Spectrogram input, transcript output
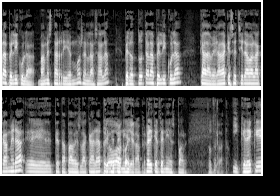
la pel·lícula vam estar rient-nos en la sala, però tota la pel·lícula cada vegada que se girava la càmera eh, te tapaves la cara perquè, tenies, perquè tenies por. Tot el rato. I crec que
